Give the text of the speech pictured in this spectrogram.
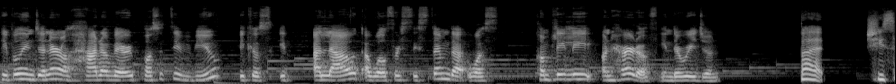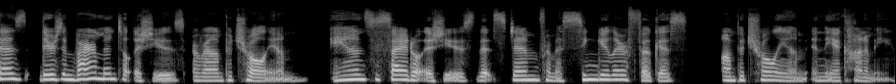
people in general had a very positive view because it allowed a welfare system that was completely unheard of in the region. But she says there's environmental issues around petroleum and societal issues that stem from a singular focus on petroleum in the economy.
